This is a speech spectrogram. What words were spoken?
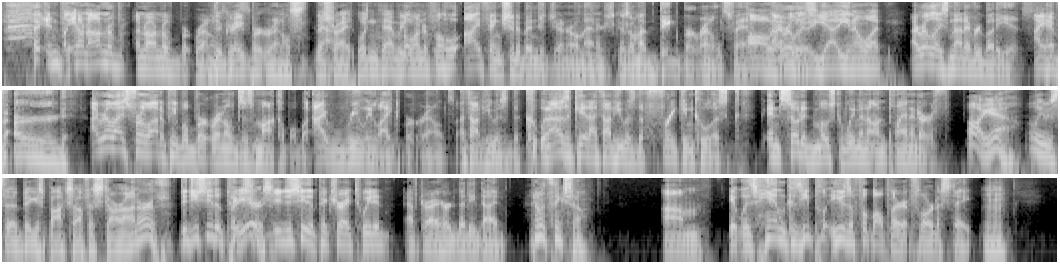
honor of, in honor of Burt Reynolds. The great Burt Reynolds. That's Yeah. right. Wouldn't that be wonderful? Who I think should have been general managers because I'm a big Burt Reynolds fan. Oh, I realize, would- yeah. You know what? I realize not everybody is. I have erred. I realize for a lot of people, Burt Reynolds is mockable, but I really liked Burt Reynolds. I thought he was the coo- when I was a kid. I thought he was the freaking coolest, and so did most women on planet Earth. Oh yeah. Well, he was the biggest box office star on earth. Did you see the picture? Did you see the picture I tweeted after I heard that he died? I don't think so. Um, it was him because he pl- he was a football player at Florida State, mm-hmm.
